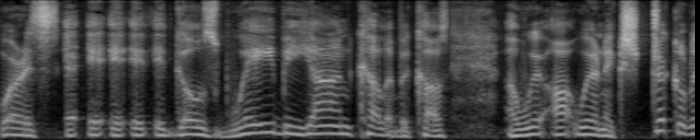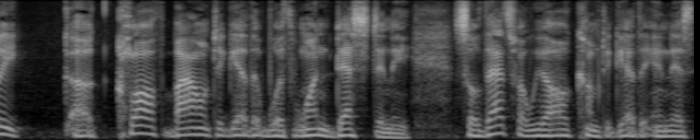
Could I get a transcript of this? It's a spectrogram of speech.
where it's it, it, it goes way beyond color because uh, we're we're inextricably uh, cloth bound together with one destiny. So that's why we all come together in this.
